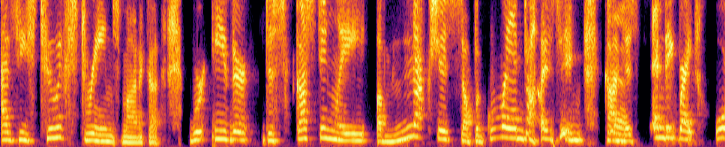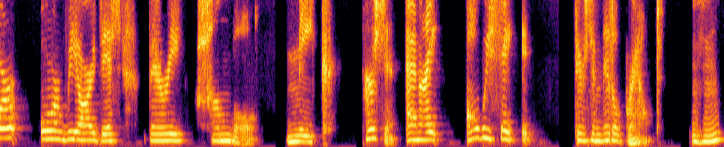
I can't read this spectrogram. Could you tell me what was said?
as these two extremes, Monica. We're either disgustingly obnoxious, self-aggrandizing, condescending, right? Or, or we are this very humble, meek person. And I, always say it, there's a middle ground mm-hmm.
